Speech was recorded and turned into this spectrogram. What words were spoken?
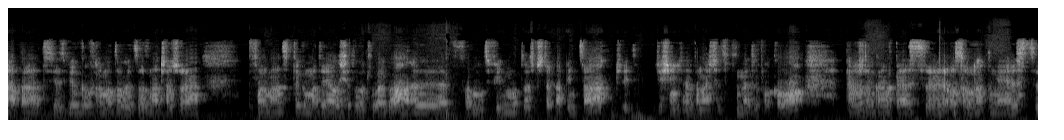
Aparat jest wielkoformatowy, co oznacza, że format tego materiału światłoczułego, format filmu to jest 4 na 5 cala, czyli 10 na 12 cm około. Każda klatka jest osobna. To nie jest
